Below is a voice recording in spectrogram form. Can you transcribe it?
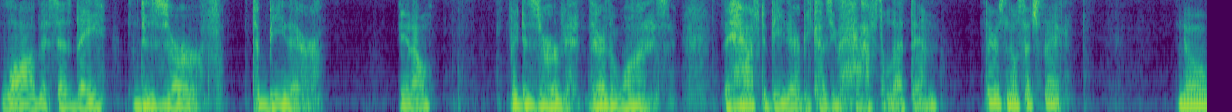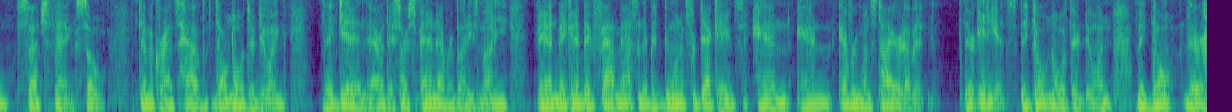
law that says they deserve to be there. You know, they deserve it. They're the ones. They have to be there because you have to let them. There's no such thing. No such thing. So Democrats have don't know what they're doing. They get in there, they start spending everybody's money and making a big fat mess. And they've been doing it for decades and and everyone's tired of it. They're idiots. They don't know what they're doing. They don't. They're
